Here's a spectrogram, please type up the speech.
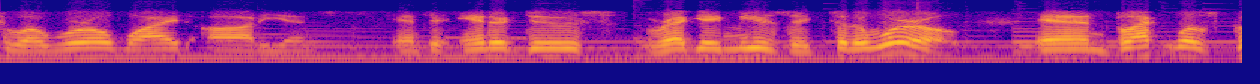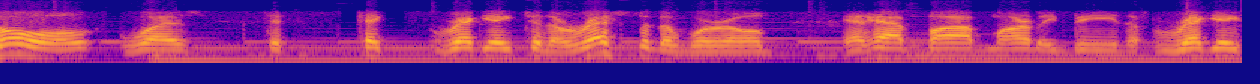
to a worldwide audience and to introduce reggae music to the world. And Blackwell's goal was to take reggae to the rest of the world and have Bob Marley be the reggae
